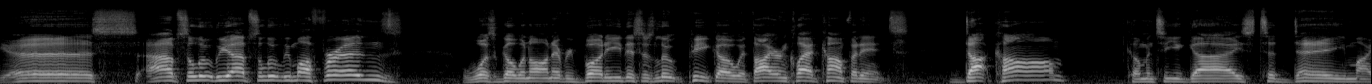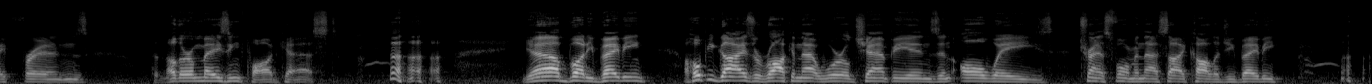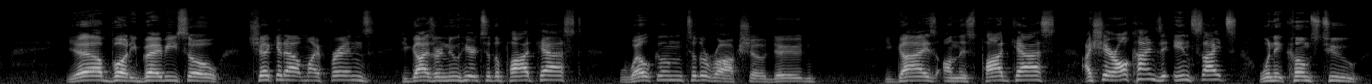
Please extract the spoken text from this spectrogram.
Yes, absolutely, absolutely, my friends. What's going on, everybody? This is Luke Pico with IroncladConfidence.com coming to you guys today, my friends, with another amazing podcast. yeah, buddy, baby. I hope you guys are rocking that world champions and always transforming that psychology, baby. yeah, buddy, baby. So check it out, my friends. If you guys are new here to the podcast, welcome to the Rock Show, dude. You guys, on this podcast, I share all kinds of insights when it comes to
